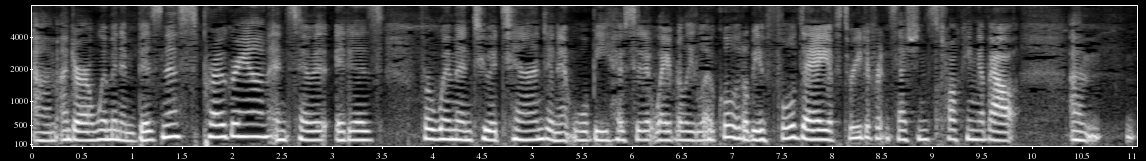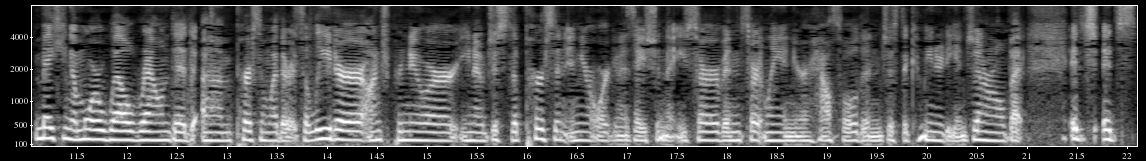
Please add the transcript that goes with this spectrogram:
um, under our Women in Business program, and so it, it is for women to attend, and it will be hosted at Waverly Local. It'll be a full day of three different sessions talking about um, making a more well-rounded um, person, whether it's a leader, entrepreneur, you know, just the person in your organization that you serve, and certainly in your household and just the community in general. But it's it's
